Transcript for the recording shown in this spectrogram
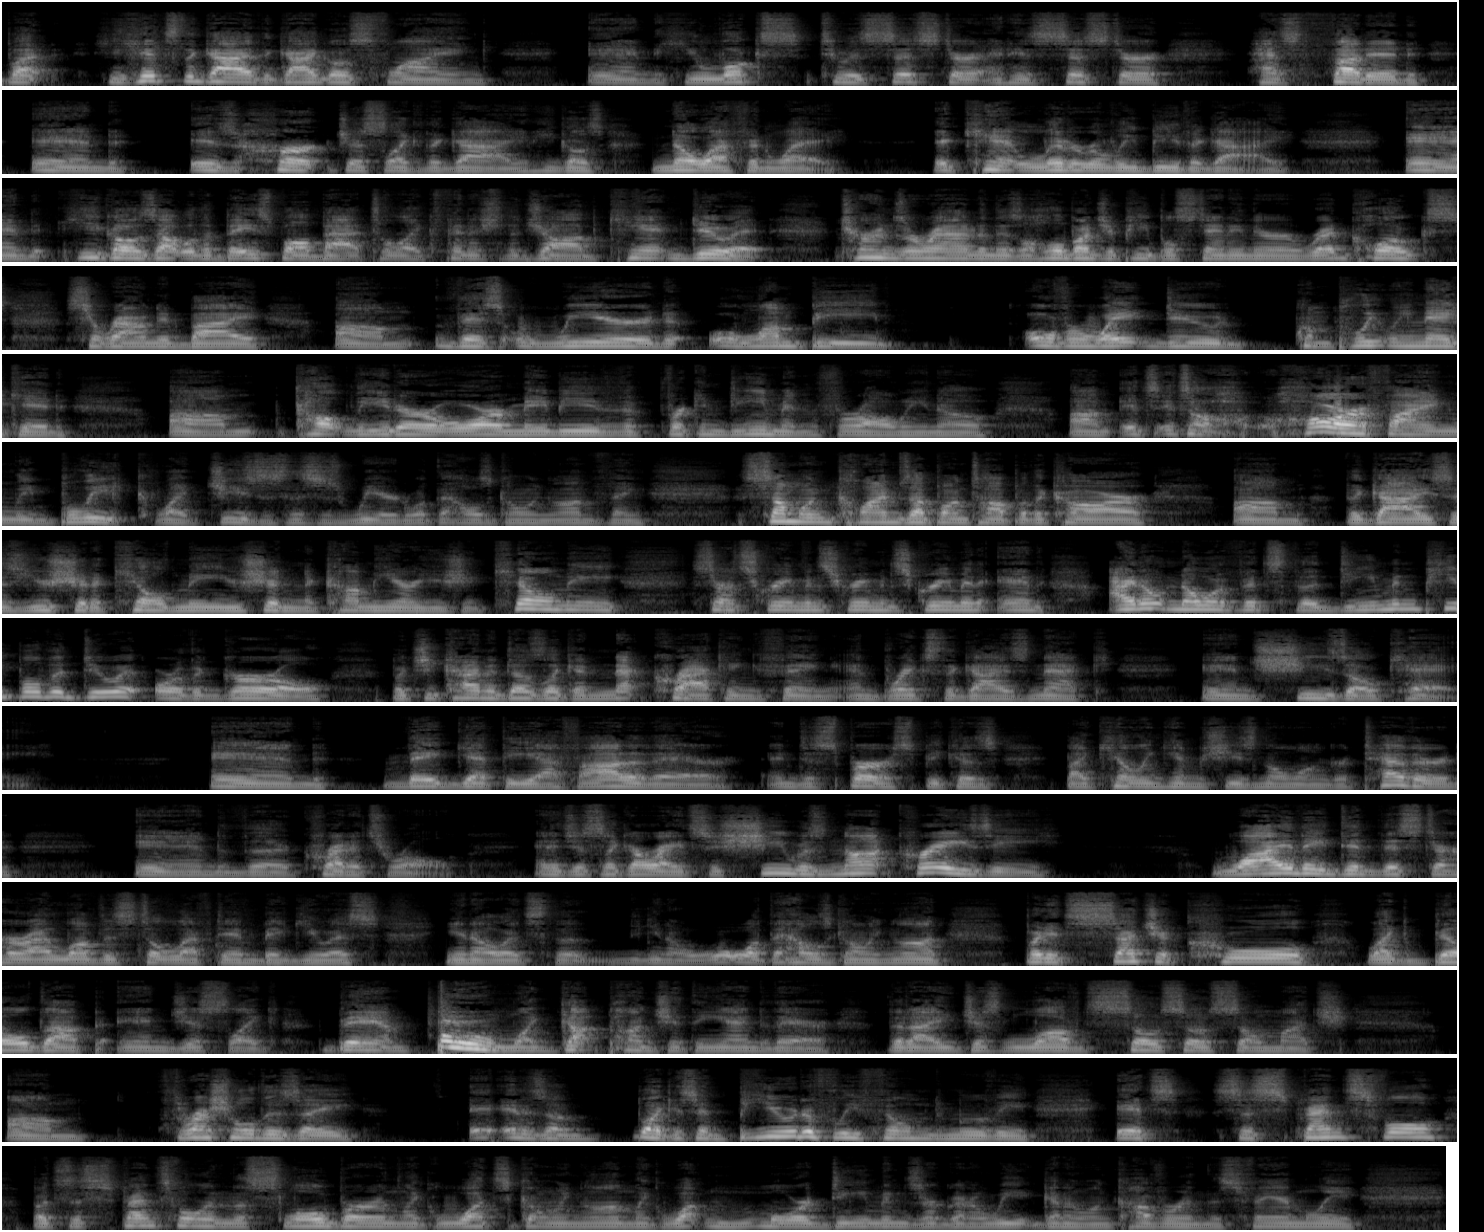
but he hits the guy, the guy goes flying, and he looks to his sister, and his sister has thudded and is hurt just like the guy. And he goes, No effing way. It can't literally be the guy. And he goes out with a baseball bat to like finish the job, can't do it. Turns around and there's a whole bunch of people standing there in red cloaks, surrounded by um, this weird, lumpy, overweight dude, completely naked, um, cult leader, or maybe the freaking demon for all we know. Um, it's it's a horrifyingly bleak, like Jesus, this is weird. What the hell's going on? Thing. Someone climbs up on top of the car. Um, the guy says, "You should have killed me. You shouldn't have come here. You should kill me." Starts screaming, screaming, screaming, and I don't know if it's the demon people that do it or the girl, but she kind of does like a neck cracking thing and breaks the guy's neck, and she's okay, and they get the f out of there and disperse because by killing him, she's no longer tethered, and the credits roll. And it's just like, all right, so she was not crazy. Why they did this to her, I love is still left ambiguous. You know, it's the, you know, what the hell's going on. But it's such a cool, like, build up and just like, bam, boom, like gut punch at the end there that I just loved so, so, so much. Um, Threshold is a, it is a like I said, beautifully filmed movie. It's suspenseful, but suspenseful in the slow burn, like what's going on, like what more demons are gonna we gonna uncover in this family,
